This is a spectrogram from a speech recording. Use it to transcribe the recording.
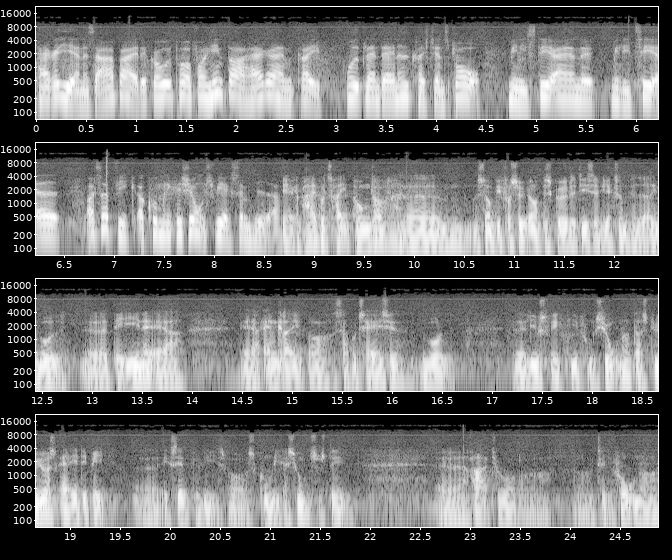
Hackerjægernes arbejde går ud på at forhindre hackerangreb mod blandt andet Christiansborg, ministerierne, militæret og trafik- og kommunikationsvirksomheder. Jeg kan pege på tre punkter, øh, som vi forsøger at beskytte disse virksomheder imod. Øh, det ene er, er angreb og sabotage mod øh, livsvigtige funktioner, der styres af EDB. Øh, eksempelvis vores kommunikationssystem, øh, radio og, og telefoner.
